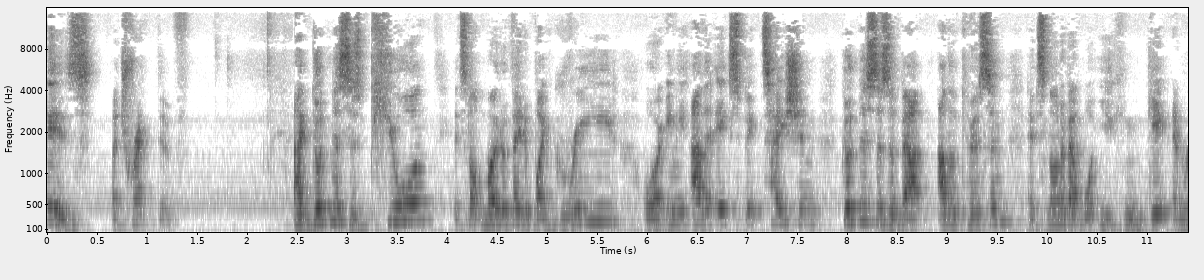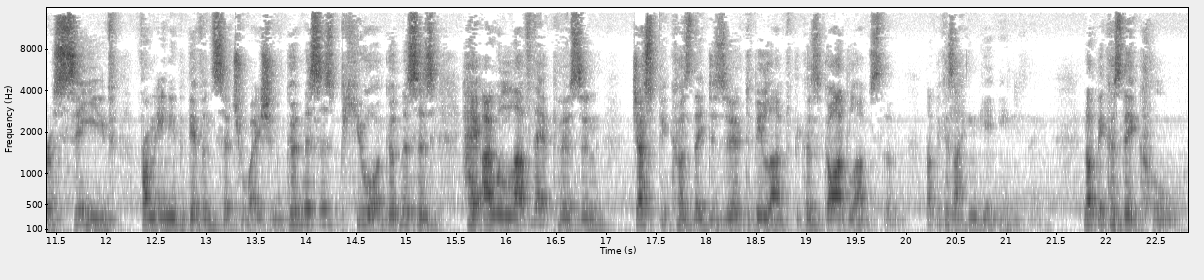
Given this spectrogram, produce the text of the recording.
is attractive. Our goodness is pure. It's not motivated by greed or any other expectation. Goodness is about other person. It's not about what you can get and receive from any given situation. Goodness is pure. Goodness is, hey, I will love that person just because they deserve to be loved, because God loves them, not because I can get anything, not because they're cool,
